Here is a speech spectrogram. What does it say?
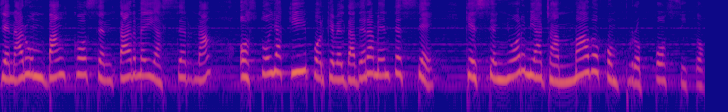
llenar un banco, sentarme y hacer nada. O estoy aquí porque verdaderamente sé que el Señor me ha llamado con propósito.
